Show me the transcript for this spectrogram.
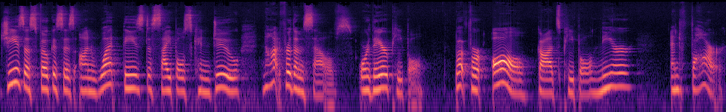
Jesus focuses on what these disciples can do, not for themselves or their people, but for all God's people, near and far.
